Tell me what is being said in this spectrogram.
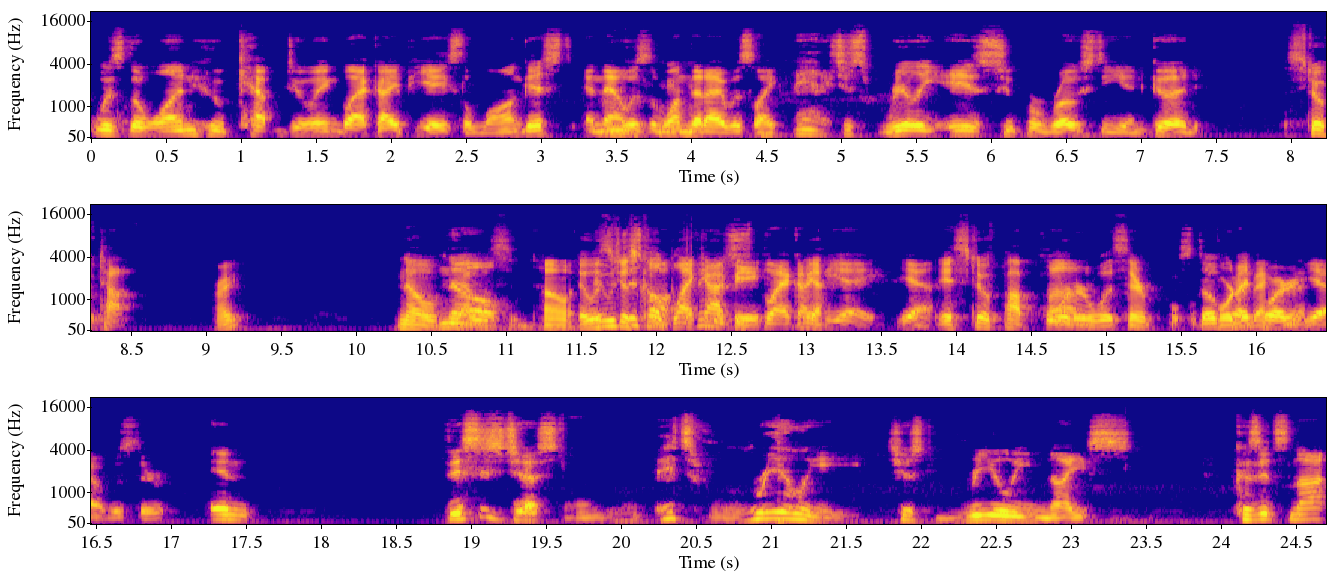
was the one who kept doing black IPAs the longest, and that was the one that I was like, man, it just really is super roasty and good. Stovetop, right? No, No. that was, no, it was, just, called Black it was just IPA. Black Yeah. IPA, yeah. Yeah, Stovetop Porter Um, was their p- Stovepipe porter Porter, yeah, it was there. And this is just, it's really, just really nice. Because it's not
